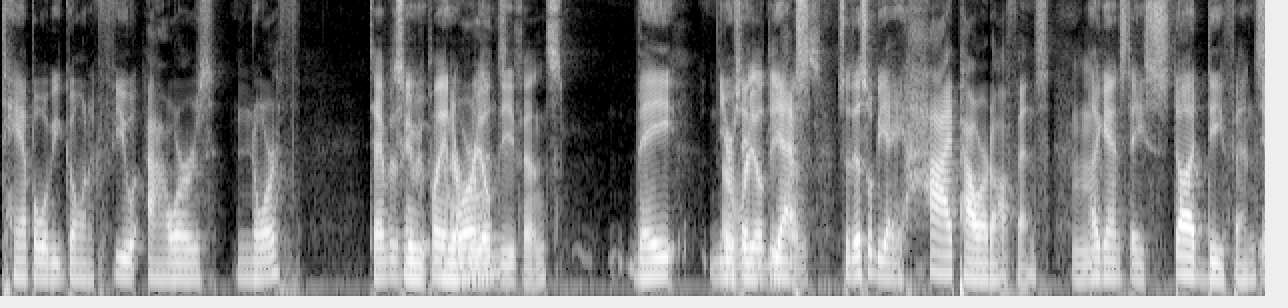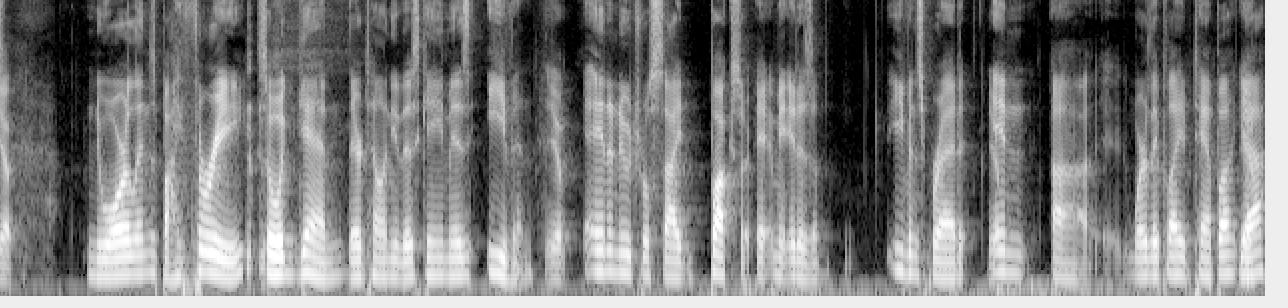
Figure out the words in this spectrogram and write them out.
Tampa will be going a few hours north. Tampa's going to be playing a real defense. They you're a saying real defense. yes. So this will be a high powered offense Mhm. against a stud defense. Yep. New Orleans by 3. So again, they're telling you this game is even. Yep. in a neutral site. Bucks are. I mean, it is a even spread Yep. in uh where they play Tampa. Yeah,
